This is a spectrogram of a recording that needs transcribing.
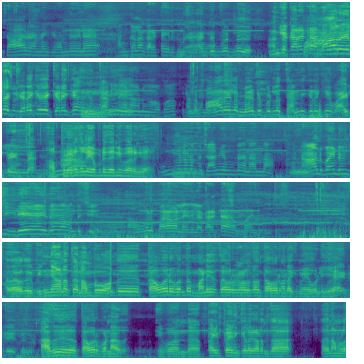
சார் அன்னைக்கு வந்ததுல அங்கெல்லாம் கரெக்டா இருக்குன்னு சொன்னாங்க. மேட்டுப்பட்டுல அந்த இங்க correct ஆ பாறையில கிடைக்கவே கிடைக்காதுங்க ம். தண்ணி. அந்த பாறையில மேட்டுப்பட்டுல தண்ணி கிடைக்க வாய்ப்பே இல்ல. அப்புறம் இடத்துல எப்படி தண்ணி பாருங்க? உங்களோட இப்ப சாமி கும்பிட்டது நான் தான் நாலு பாயிண்ட் வந்துச்சு இதே இதே தான் வந்துச்சு உங்களுக்கு பரவாயில்ல இதுல கரெக்டா பாயிண்ட் அதாவது விஞ்ஞானத்தை நம்புவோம் வந்து தவறு வந்து மனித தவறுனால தான் தவறு நடக்குமே ஒழிய அது தவறு பண்ணாது இப்போ அந்த பைப் லைன் கீழே கிடந்தா அது நம்மளை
